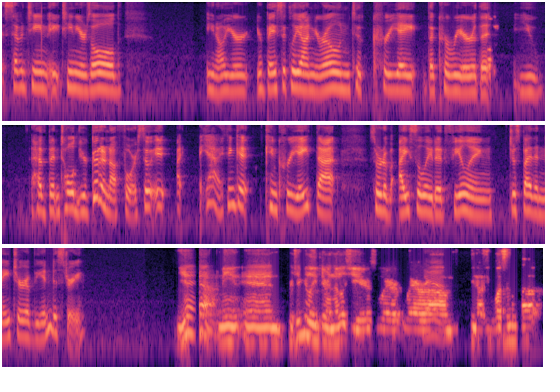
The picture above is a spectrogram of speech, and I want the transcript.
17, 18 years old you know you're you're basically on your own to create the career that you have been told you're good enough for. So it, I, yeah, I think it can create that sort of isolated feeling just by the nature of the industry. Yeah, I mean, and particularly during those years where where yeah. um, you know he wasn't allowed,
